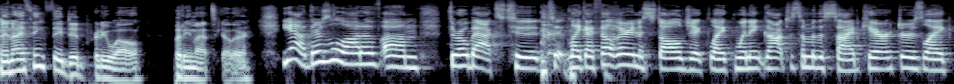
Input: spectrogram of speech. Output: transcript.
And I think they did pretty well putting that together. yeah. There's a lot of um, throwbacks to, to like I felt very nostalgic. Like when it got to some of the side characters, like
